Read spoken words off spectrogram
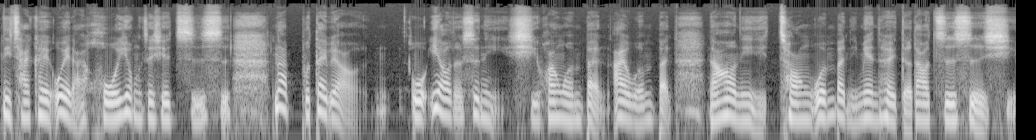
你才可以未来活用这些知识。那不代表我要的是你喜欢文本、爱文本，然后你从文本里面可以得到知识性。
